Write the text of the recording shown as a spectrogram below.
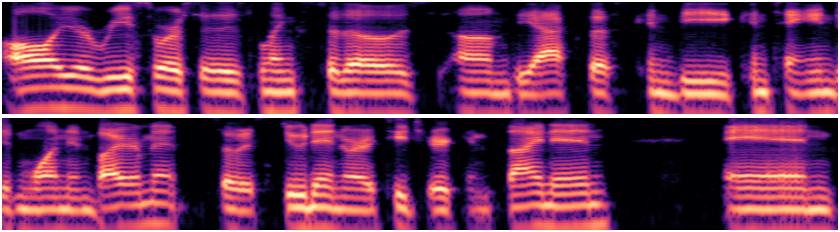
all your resources, links to those, um, the access can be contained in one environment. So a student or a teacher can sign in and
